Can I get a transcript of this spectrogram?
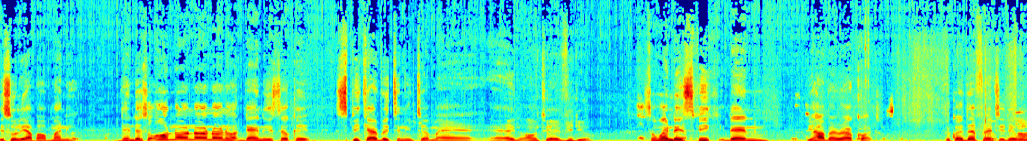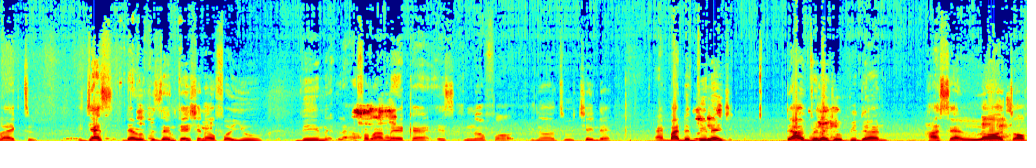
it's only about money. Then they say, oh, no, no, no, no. Then it's okay, speak everything into a, uh, onto a video. So when they speak, then you have a record. Because definitely they would like to. It's just the representation of for you being from America is enough for, you know, to change the. And, but the village, that village Obidan has a lot of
